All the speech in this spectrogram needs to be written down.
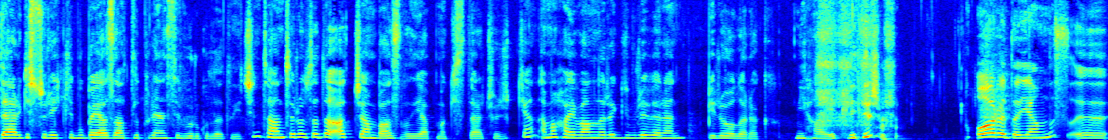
dergi sürekli bu beyaz atlı prensi vurguladığı için Tanteroza da at cambazlığı yapmak ister çocukken ama hayvanlara gübre veren biri olarak nihayetlenir. o arada yalnız e,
